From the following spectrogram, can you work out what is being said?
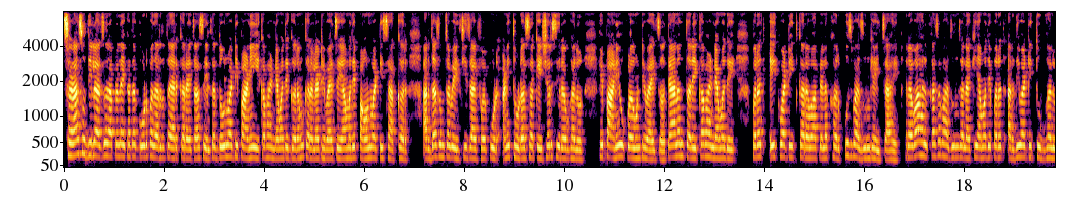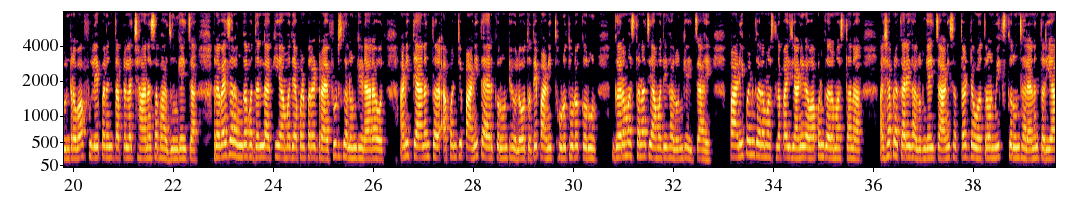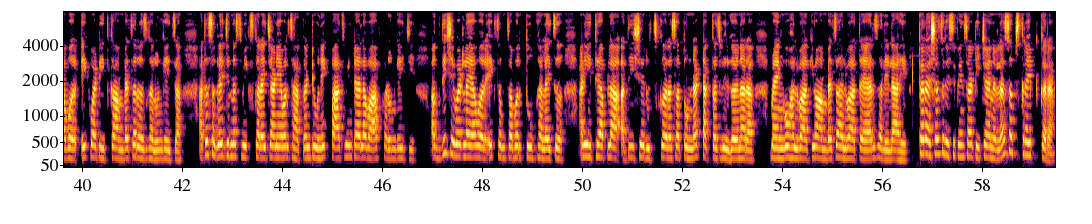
सणासुदीला जर आपल्याला एखादा गोड पदार्थ तयार करायचा असेल तर दोन वाटी पाणी एका भांड्यामध्ये गरम करायला ठेवायचं. यामध्ये पाऊण वाटी साखर अर्धा चमचा वेलची जायफळ पूड आणि थोडासा केशर सिरप घालून हे पाणी उकळवून ठेवायचं. त्यानंतर एका भांड्यामध्ये परत एक वाटी इतका रवा आपल्याला खरपूस भाजून घ्यायचा आहे. रवा हलकासा भाजून झाला की यामध्ये परत अर्धी वाटी तूप घालून रवा फुलेपर्यंत आपल्याला छान असा भाजून घ्यायचा. रव्याचा रंग बदलला की यामध्ये आपण परत ड्रायफ्रुट्स घालून घेणार आहोत आणि त्यानंतर आपण जे पाणी तयार करून ठेवलं होतं ते पाणी थोडं थोडं करून गरम असतानाच यामध्ये घालून घ्यायचं आहे. पाणी पण गरम असलं पाहिजे आणि रवा पण गरम असताना अशा प्रकारे घालून घ्यायचा आणि सतत ढवळत राहून मिक्स करून झाल्यानंतर यावर एक वाटी इतका आंब्याचा रस घालून घ्यायचा. आता सगळे जिन्नस मिक्स करायचे आणि यावर झाकण ठेवून एक पाच मिनिटं याला वाफ काढून घ्यायची. अगदी शेवटला यावर एक चमचाभर तूप घालायचं आणि इथे आपला अतिशय रुचकर असा तोंडात टाकताच विरघळणारा मँगो हलवा किंवा आंब्याचा हलवा तयार झालेला आहे. तर अशाच रेसिपींसाठी चॅनलला सबस्क्राईब करा.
